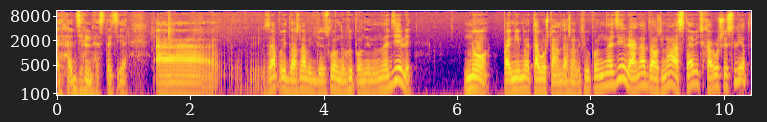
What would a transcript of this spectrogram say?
отдельная статья. А заповедь должна быть, безусловно, выполнена на деле, но помимо того, что она должна быть выполнена на деле, она должна оставить хороший след.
